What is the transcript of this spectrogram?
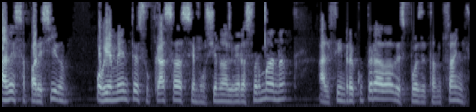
ha desaparecido. Obviamente su casa se emociona al ver a su hermana, al fin recuperada después de tantos años.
